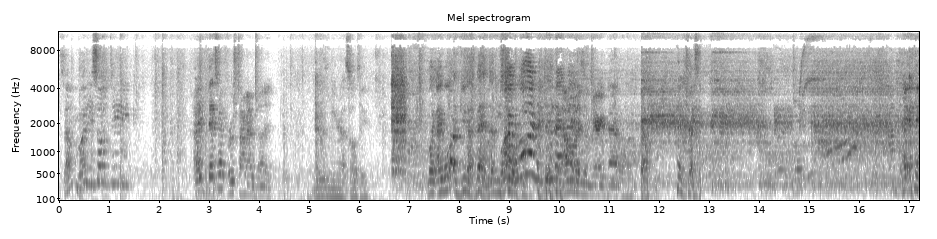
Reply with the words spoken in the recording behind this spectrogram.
Somebody salty. I, that's my first time I've done it. That doesn't mean you're not salty. Like, I want to do that then. That'd be so want to do That That was a very bad one. Trust it. I'm dead.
